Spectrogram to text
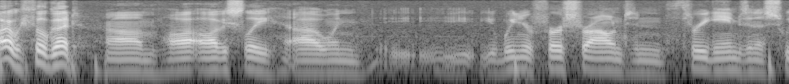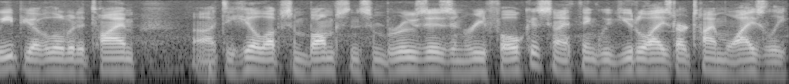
Right, we feel good. Um, obviously, uh, when you win your first round in three games in a sweep, you have a little bit of time uh, to heal up some bumps and some bruises and refocus. And I think we've utilized our time wisely.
